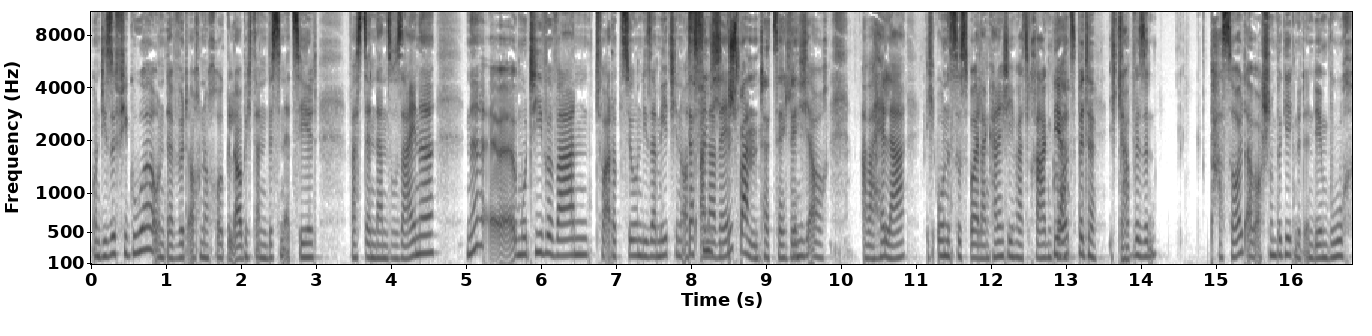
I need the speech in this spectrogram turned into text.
und diese Figur. Und da wird auch noch, glaube ich, dann ein bisschen erzählt, was denn dann so seine ne, äh, Motive waren zur Adoption dieser Mädchen aus das aller Welt. Das spannend tatsächlich. Finde ich auch. Aber Hella, ich ohne es zu spoilern, kann ich dich was fragen kurz? Ja, bitte. Ich glaube, wir sind Passold aber auch schon begegnet in dem Buch.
